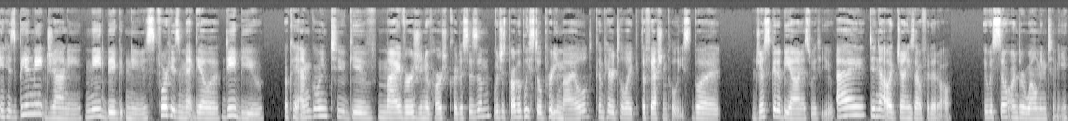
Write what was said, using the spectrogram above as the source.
And his bandmate Johnny made big news for his Met Gala debut. Okay, I'm going to give my version of harsh criticism, which is probably still pretty mild compared to like the fashion police, but just gonna be honest with you. I did not like Johnny's outfit at all. It was so underwhelming to me.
